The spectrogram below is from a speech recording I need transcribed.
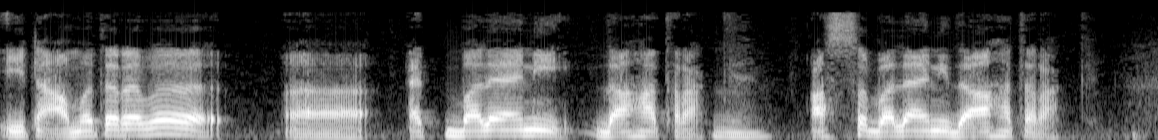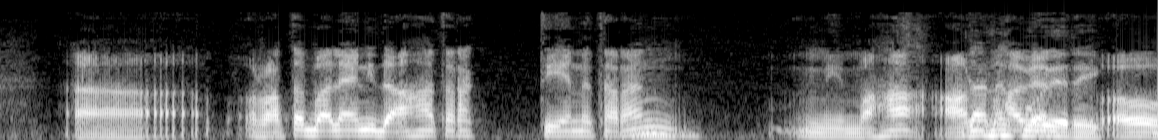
ඊට අමතරව ඇත් බලෑනි 14ක්, අස්ස බලෑනි 14ක්, අ, රත බලෑනි 14ක් තියෙන තරම් මේ මහා ධනකුවරයෙක්. ඔව්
